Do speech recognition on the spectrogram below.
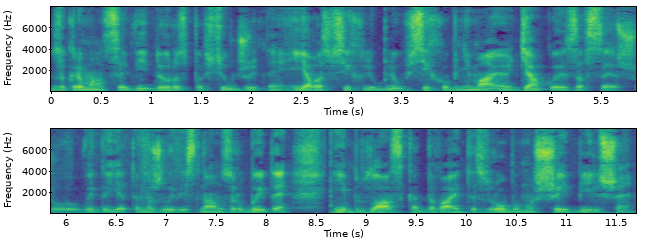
Зокрема, це відео розповсюджуйте. І я вас всіх люблю, всіх обнімаю. Дякую за все, що ви даєте можливість нам зробити. І, будь ласка, давайте зробимо ще більше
